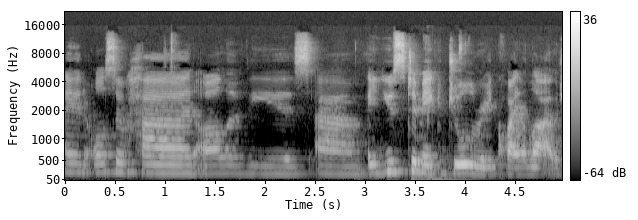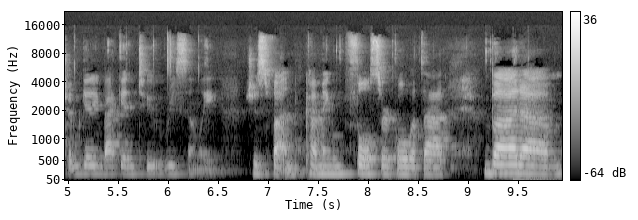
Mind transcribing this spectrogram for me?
I had also had all of these. Um, I used to make jewelry quite a lot, which I'm getting back into recently, which is fun, coming full circle with that. But um,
